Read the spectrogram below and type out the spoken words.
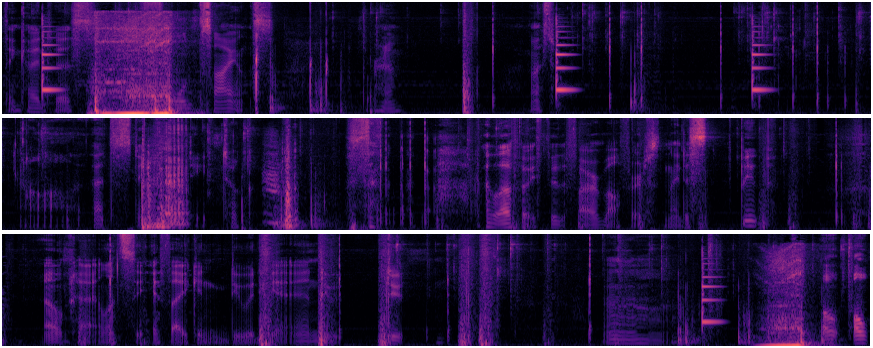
I think I just old science for him. Must. That stinks he took. I love how he threw the fireball first and I just boop. Okay, let's see if I can do it again. Do, do. Uh, oh, oh.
